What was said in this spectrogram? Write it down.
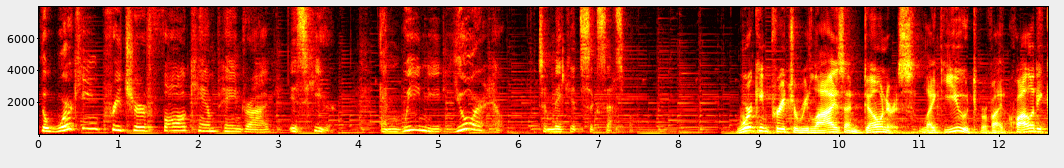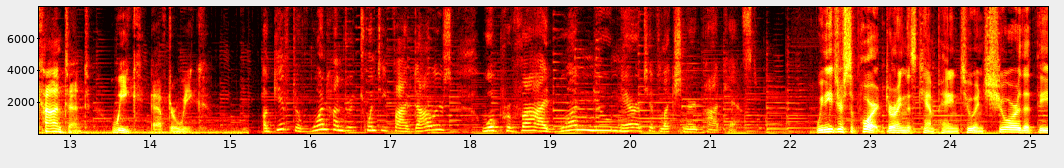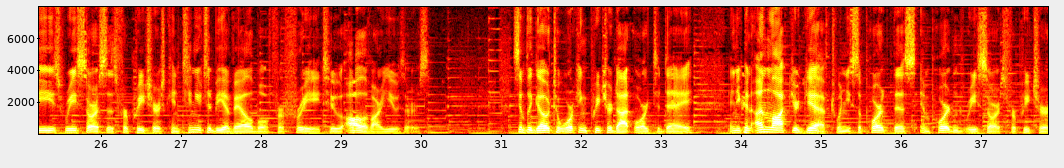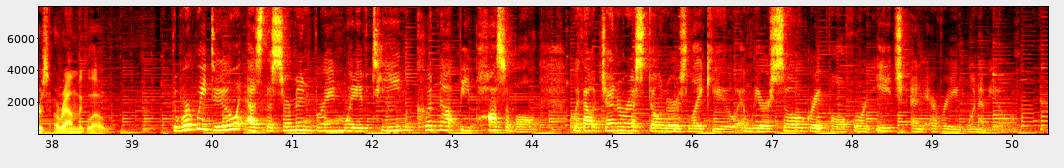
The Working Preacher Fall Campaign Drive is here, and we need your help to make it successful. Working Preacher relies on donors like you to provide quality content week after week. A gift of $125 will provide one new narrative lectionary podcast. We need your support during this campaign to ensure that these resources for preachers continue to be available for free to all of our users. Simply go to workingpreacher.org today and you can unlock your gift when you support this important resource for preachers around the globe. The work we do as the Sermon Brainwave team could not be possible without generous donors like you, and we are so grateful for each and every one of you.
